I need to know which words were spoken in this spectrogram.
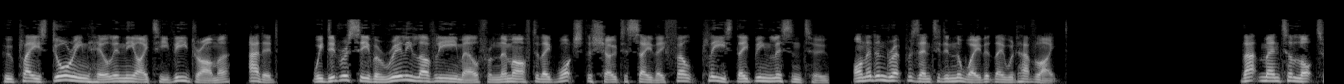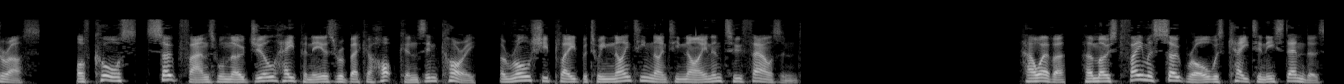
who plays Doreen Hill in the ITV drama, added, We did receive a really lovely email from them after they'd watched the show to say they felt pleased they'd been listened to, honored and represented in the way that they would have liked. That meant a lot to us. Of course, soap fans will know Jill Halfpenny as Rebecca Hopkins in Corrie, a role she played between 1999 and 2000. However, her most famous soap role was Kate in EastEnders,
